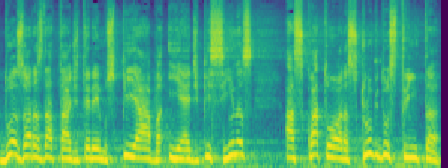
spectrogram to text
duas horas da tarde, teremos Piaba e Ed Piscinas. Às quatro horas, Clube dos 30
